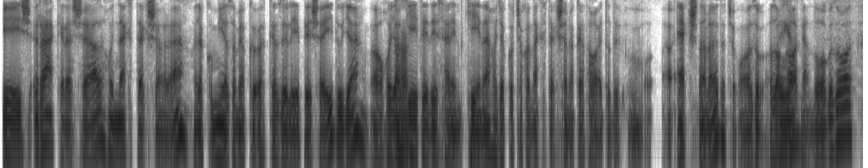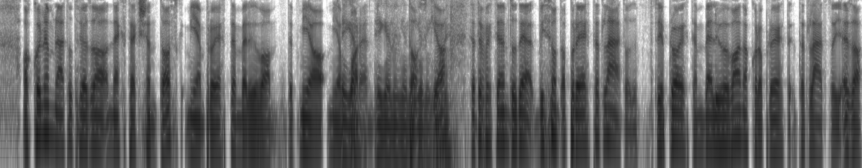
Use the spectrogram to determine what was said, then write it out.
és rákeresel, hogy next actionre, hogy akkor mi az, ami a következő lépéseid, ugye? Ahogy Aha. a GTD szerint kéne, hogy akkor csak a next action-öket hajtod, actioneled, csak azok Igen. alapján dolgozol, akkor nem látod, hogy az a next action task milyen projekten belül van. Tehát mi a, mi a Igen, parent igen, igen, igen, taskja. igen. Tehát effektíven nem tudod el. Viszont a projektet látod. Tehát, hogy a projekten belül van, akkor a projektet látod, hogy ez a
